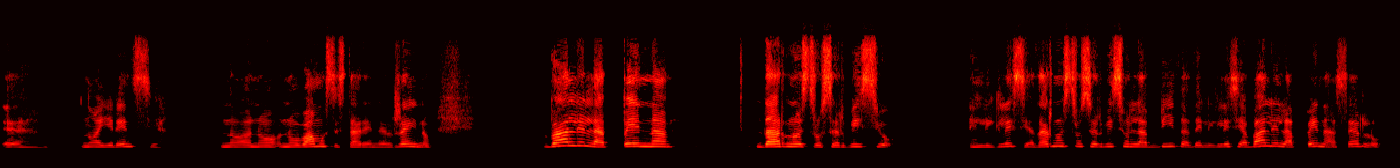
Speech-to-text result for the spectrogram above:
eh, no hay herencia. No, no, no vamos a estar en el reino. Vale la pena dar nuestro servicio en la iglesia, dar nuestro servicio en la vida de la iglesia. Vale la pena hacerlo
